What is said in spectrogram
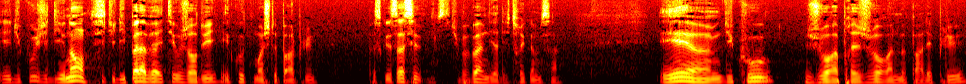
Et du coup, j'ai dit non. Si tu dis pas la vérité aujourd'hui, écoute, moi, je te parle plus. Parce que ça, tu peux pas me dire des trucs comme ça. Et du coup, jour après jour, elle me parlait plus.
